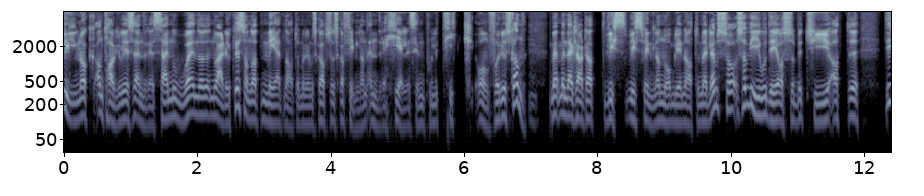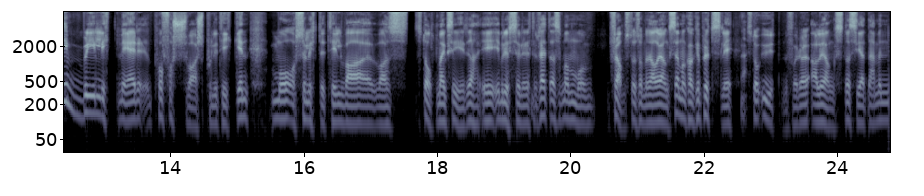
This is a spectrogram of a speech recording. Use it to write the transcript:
vil nok antageligvis endre seg noe. Nå, nå er det jo ikke sånn at med et Nato-medlemskap så skal Finland endre hele sin politikk overfor Russland. Men, men det er klart at hvis, hvis Finland nå blir Nato-medlem, så, så vil jo det også bety at uh, de blir litt mer på forsvarspolitikken. Må også lytte til hva, hva Stoltenberg sier da, i, i Brussel, rett og slett. Altså Man må framstå som en allianse. Man kan ikke plutselig stå utenfor alliansen og si at nei, men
